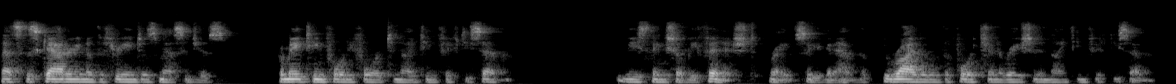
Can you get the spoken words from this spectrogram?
that's the scattering of the three angels' messages from 1844 to 1957. These things shall be finished, right? So you're going to have the arrival of the fourth generation in 1957.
